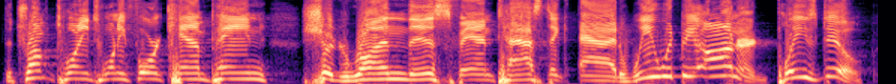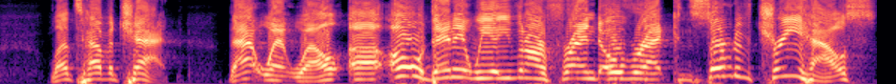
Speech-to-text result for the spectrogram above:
the Trump 2024 campaign should run this fantastic ad. We would be honored. Please do. Let's have a chat. That went well. Uh, oh, then it, we even our friend over at Conservative Treehouse,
